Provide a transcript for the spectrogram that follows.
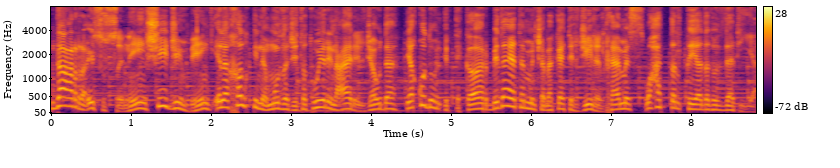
دعا الرئيس الصيني شي جين بينغ إلى خلق نموذج تطوير عالي الجودة يقوده الابتكار بداية من شبكات الجيل الخامس وحتى القيادة الذاتية.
